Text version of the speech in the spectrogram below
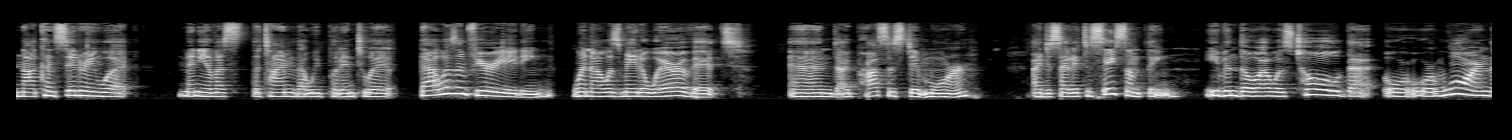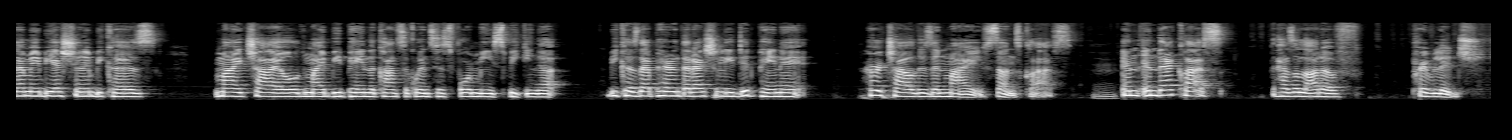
Not considering what many of us, the time that we'd put into it. That was infuriating. When I was made aware of it and I processed it more, I decided to say something, even though I was told that or, or warned that maybe I shouldn't because my child might be paying the consequences for me speaking up. Because that parent that actually did paint it, her child is in my son's class. Mm. And and that class has a lot of privilege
